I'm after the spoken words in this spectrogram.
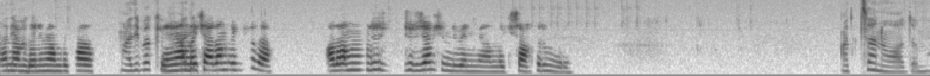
Aynen benim yanımdaki adam, Hadi benim bakayım. Hadi. yanımdaki adam da gidiyor da. Adamı düşüreceğim şimdi benim yanımdaki çaktırmıyorum. Atsana o adamı.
